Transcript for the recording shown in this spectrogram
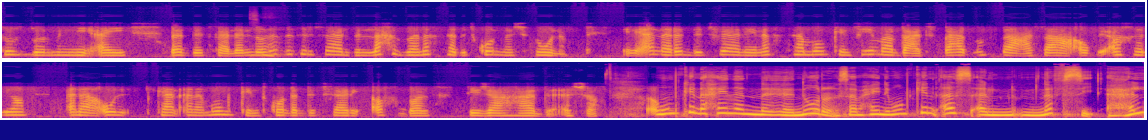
تصدر مني أي ردة فعل لأنه ردة الفعل باللحظة نفسها بتكون مشحونة. يعني أنا ردة فعلي نفسها ممكن فيما بعد بعد نص ساعة ساعة أو في آخر يوم أنا أقول كان أنا ممكن تكون ردة فعلي أفضل تجاه هذا الشخص. ممكن أحيانا نور سامحيني ممكن أسأل نفسي هل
